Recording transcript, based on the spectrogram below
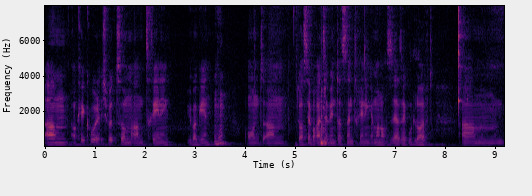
Ähm, okay, cool. Ich würde zum ähm, Training übergehen. Mhm. Und ähm, du hast ja bereits erwähnt, dass dein Training immer noch sehr, sehr gut läuft. Ähm,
